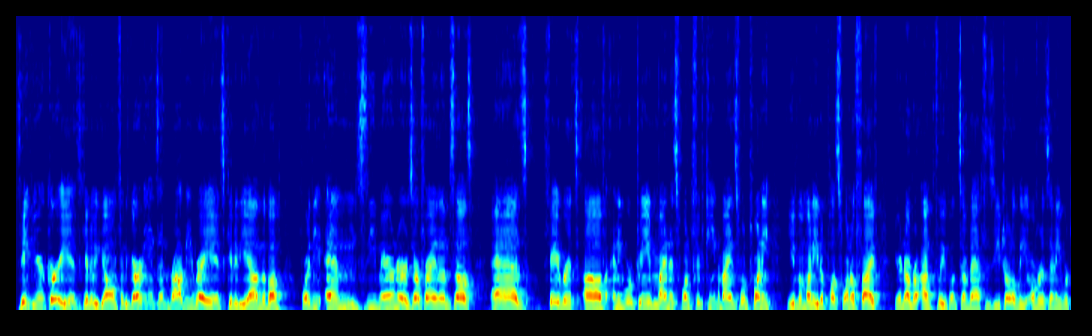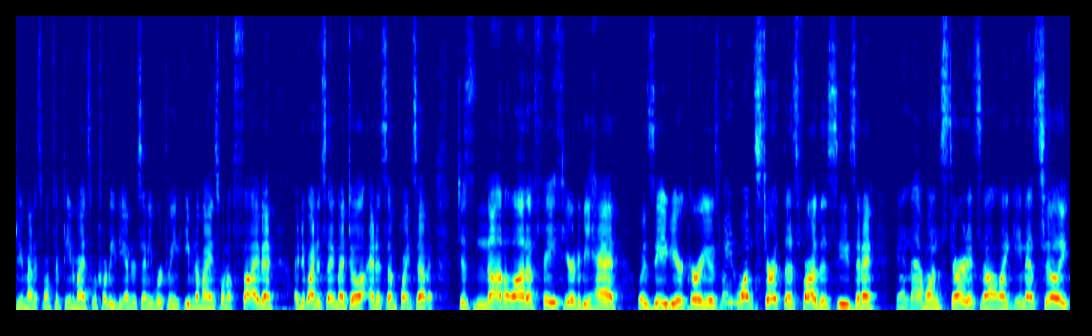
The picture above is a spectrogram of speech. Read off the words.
Xzavion Curry is going to be going for the Guardians, and Robbie Ray is going to be on the bump for the. The Mariners are finding themselves as favorites of anywhere between minus 115 to minus 120, even money to plus 105. Your number on Cleveland. 7.5 is the total. The over is anywhere between minus 115 to minus 120. The under is anywhere between even a minus 105. And I do mind saying my total at a 7.7. Just not a lot of faith here to be had with Xzavion Curry, who's made one start thus far this season. And in that one start, it's not like he necessarily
